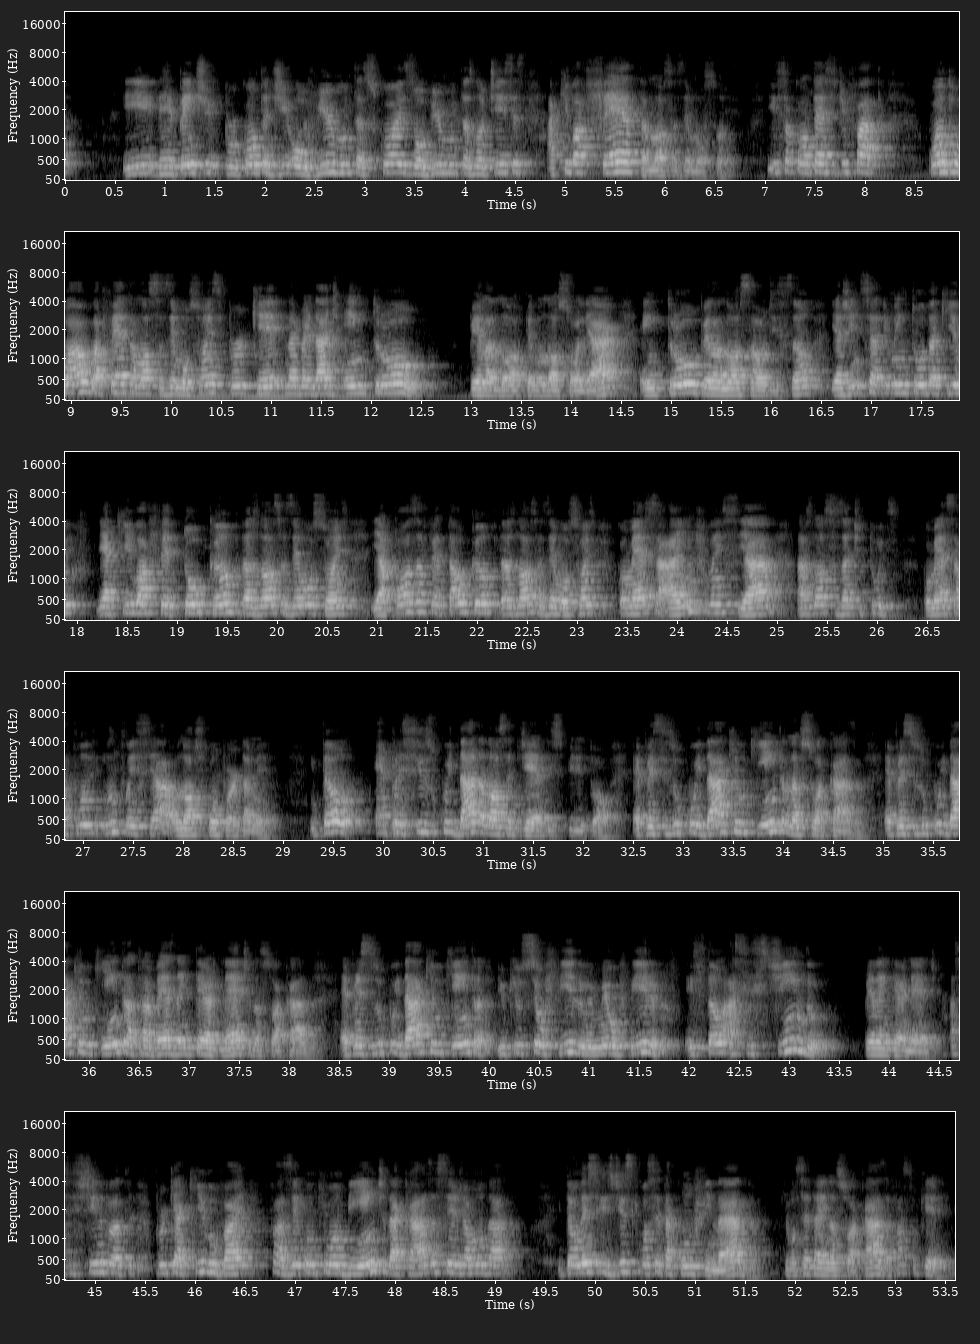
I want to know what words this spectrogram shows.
e de repente, por conta de ouvir muitas coisas, ouvir muitas notícias, aquilo afeta nossas emoções. Isso acontece de fato. Quando algo afeta nossas emoções, porque na verdade entrou pela no, pelo nosso olhar, entrou pela nossa audição e a gente se alimentou daquilo e aquilo afetou o campo das nossas emoções e após afetar o campo das nossas emoções, começa a influenciar as nossas atitudes, começa a influenciar o nosso comportamento. Então, é preciso cuidar da nossa dieta espiritual. É preciso cuidar aquilo que entra na sua casa. É preciso cuidar aquilo que entra através da internet na sua casa. É preciso cuidar aquilo que entra e o que o seu filho e o meu filho estão assistindo pela internet, assistindo pela porque aquilo vai fazer com que o ambiente da casa seja mudado. Então, nesses dias que você está confinado, que você está aí na sua casa, faça o quê?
